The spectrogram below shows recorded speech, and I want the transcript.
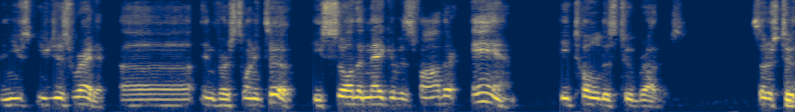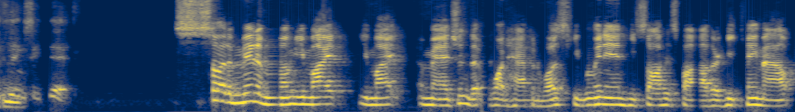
And you, you just read it uh, in verse 22. He saw the naked of his father and he told his two brothers. So there's 2 mm-hmm. things he did. So at a minimum, you might you might imagine that what happened was he went in, he saw his father, he came out,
